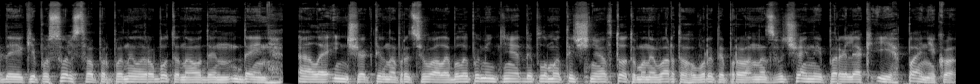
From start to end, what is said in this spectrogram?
Деякі посольства припинили роботу на один день, але інші активно працювали. Були помітні дипломатичні авто, тому не варто говорити про надзвичайний переляк і паніку.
